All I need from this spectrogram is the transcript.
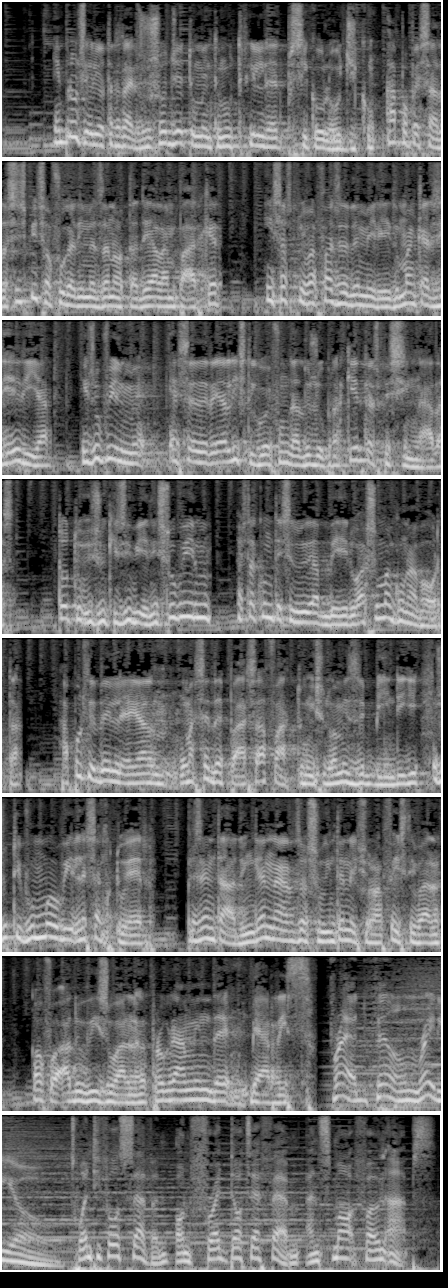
In più si trattare sul soggetto mentre un thriller psicologico. Ha pensato si spiso a fuga di mezzanotte di Alan Parker in sa prima fase del merito, mancare iria, il suo film essere realistico e fondato su circa spessinadas. Tutto ciò che si vede in suo film è stato contestato di abbero, assuma anche una volta. A posto del legal, ma se de passa ha fatto in sua mese bindighi su TV Movie Le Sanctuaire, presentato in Gannarzo su International Festival of Audiovisual Programming de Biarritz. Fred Film Radio 24/7 on fred.fm and smartphone apps.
